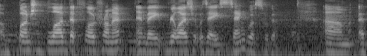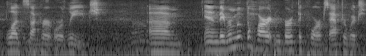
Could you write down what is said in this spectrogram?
a bunch of blood that flowed from it, and they realized it was a sanguisuga, um, a bloodsucker or leech. Um, and they removed the heart and burnt the corpse, after which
